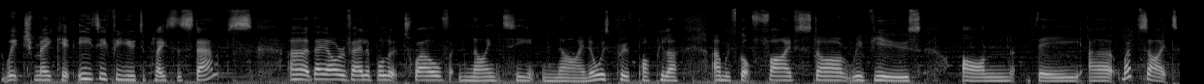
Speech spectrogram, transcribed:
which make it easy for you to place the stamps. Uh, they are available at $12.99. Always prove popular, and we've got five star reviews on the uh, website.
